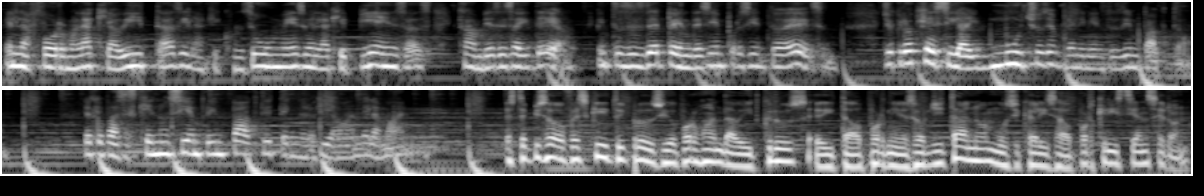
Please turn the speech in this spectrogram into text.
en la forma en la que habitas y en la que consumes o en la que piensas, cambias esa idea. Entonces depende 100% de eso. Yo creo que sí hay muchos emprendimientos de impacto. Lo que pasa es que no siempre impacto y tecnología van de la mano. Este episodio fue escrito y producido por Juan David Cruz, editado por Nieves Orgitano, musicalizado por Cristian Cerón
